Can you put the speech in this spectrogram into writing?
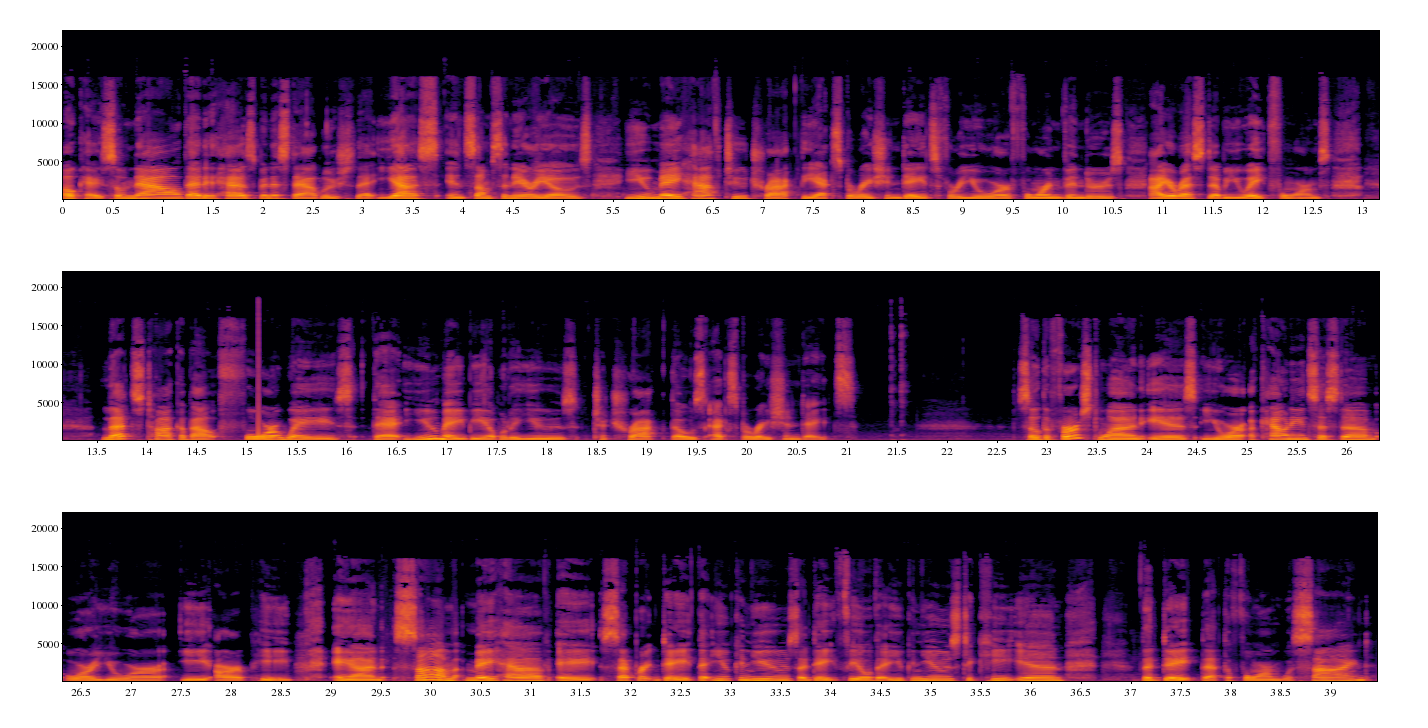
Okay, so now that it has been established that yes, in some scenarios, you may have to track the expiration dates for your foreign vendors' IRS W 8 forms, let's talk about four ways that you may be able to use to track those expiration dates. So the first one is your accounting system or your ERP. And some may have a separate date that you can use, a date field that you can use to key in the date that the form was signed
